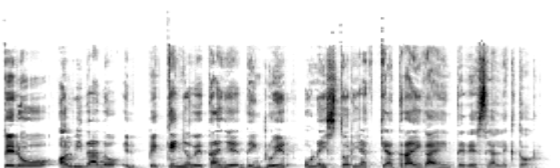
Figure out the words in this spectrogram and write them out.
Pero ha olvidado el pequeño detalle de incluir una historia que atraiga e interese al lector.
